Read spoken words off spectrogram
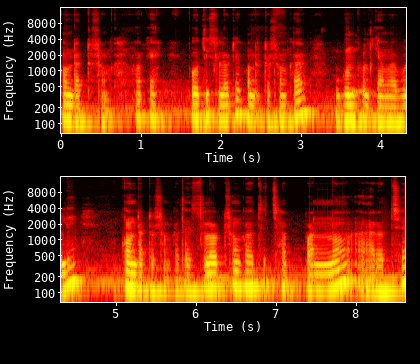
কন্ডাক্টর সংখ্যা ওকে প্রতি স্লটে কন্ডাক্টর সংখ্যার গুণফলকে আমরা বলি কন্ডাক্টর সংখ্যা। তাই স্লট সংখ্যা হচ্ছে ছাপ্পান্ন আর হচ্ছে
